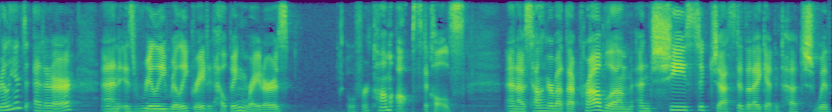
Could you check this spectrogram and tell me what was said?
brilliant editor and is really, really great at helping writers overcome obstacles. And I was telling her about that problem, and she suggested that I get in touch with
